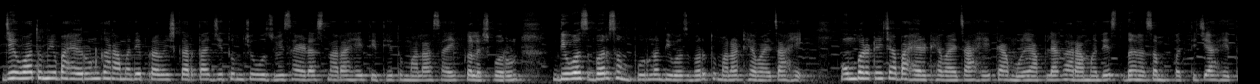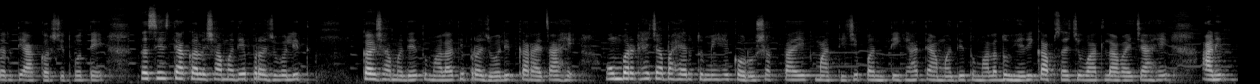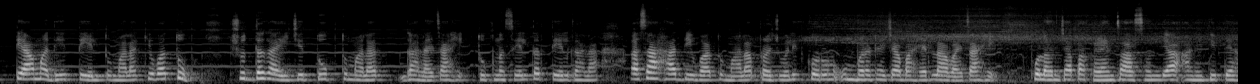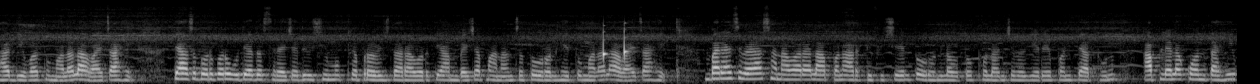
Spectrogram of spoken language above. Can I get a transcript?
जेव्हा तुम्ही बाहेरून घरामध्ये प्रवेश करता जी तुमची उजवी साईड असणार आहे तिथे तुम्हाला असा एक कलश भरून दिवसभर संपूर्ण दिवसभर तुम्हाला ठेवायचा आहे. उंबरठ्याच्या बाहेर ठेवायचा आहे त्यामुळे आपल्या घरामध्येच धनसंपत्ती जी आहे तर ती आकर्षित होते. तसेच त्या कलशामध्ये प्रज्वलित कळशामध्ये तुम्हाला ती प्रज्वलित करायचं आहे. उंबरठ्याच्या बाहेर तुम्ही हे करू शकता. एक मातीची पंती घ्या. त्यामध्ये तुम्हाला दुहेरी कापसाची वात लावायची आहे आणि त्यामध्ये तेल तुम्हाला किंवा तूप शुद्ध गाईचे तूप तुम्हाला घालायचं आहे. तूप नसेल तर तेल घाला. असा हा दिवा तुम्हाला प्रज्वलित करून उंबरठ्याच्या बाहेर लावायचा आहे. फुलांच्या पाकळ्यांचा आसन द्या आणि तिथे हा दिवा तुम्हाला लावायचा आहे. त्याचबरोबर उद्या दसऱ्याच्या दिवशी मुख्य प्रवेशद्वारावरती आंब्याच्या पानांचं तोरण हे तुम्हाला लावायचं आहे. बऱ्याच वेळा सणावाराला आपण आर्टिफिशियल तोरण लावतो फुलांचे वगैरे पण त्यातून आपल्याला कोणताही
